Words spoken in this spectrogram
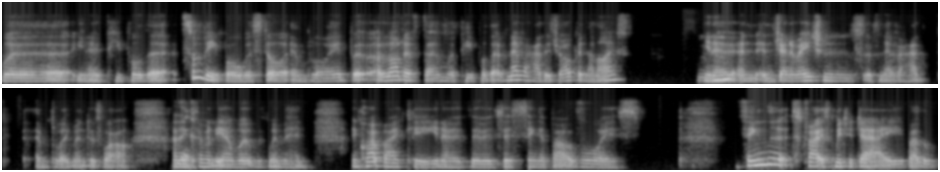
were, you know, people that some people were still employed, but a lot of them were people that have never had a job in their life, mm-hmm. you know, mm-hmm. and, and generations have never had employment as well. And yeah. then currently I work with women. And quite likely, you know, there is this thing about voice The thing that strikes me today about the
